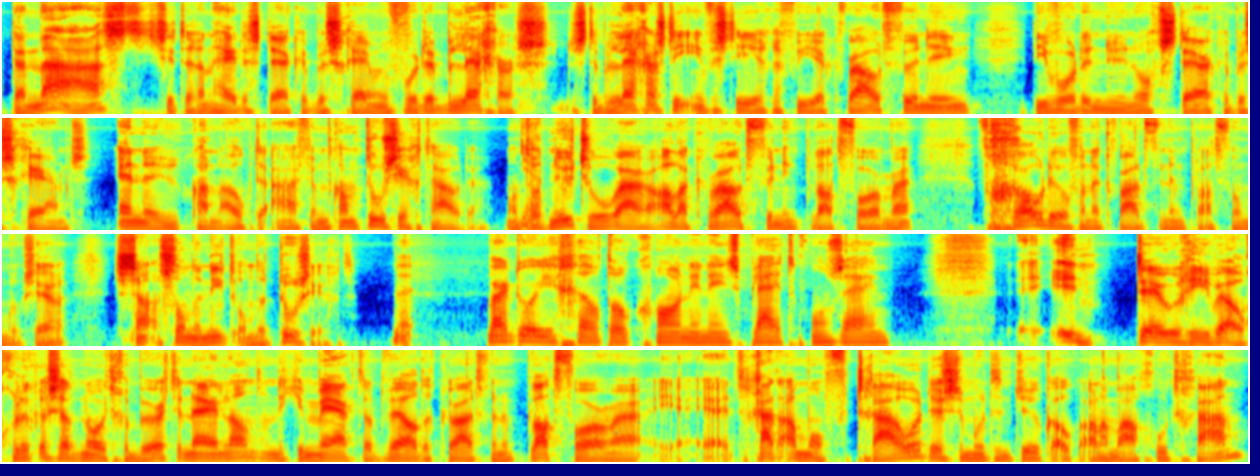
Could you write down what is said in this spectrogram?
Daarnaast zit er een hele sterke bescherming voor de beleggers. Dus de beleggers die investeren via crowdfunding, die worden nu nog sterker beschermd. En nu kan ook de AFM kan toezicht houden. Want ja. tot nu toe waren alle crowdfunding platformen, een groot deel van de crowdfunding platformen moet ik zeggen, stonden niet onder toezicht. Nee, waardoor je geld ook gewoon ineens pleit kon zijn. In theorie wel. Gelukkig is dat nooit gebeurd in Nederland. Omdat je merkt dat wel de crowdfunding platformen, het gaat allemaal op vertrouwen. Dus het moet natuurlijk ook allemaal goed gaan.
